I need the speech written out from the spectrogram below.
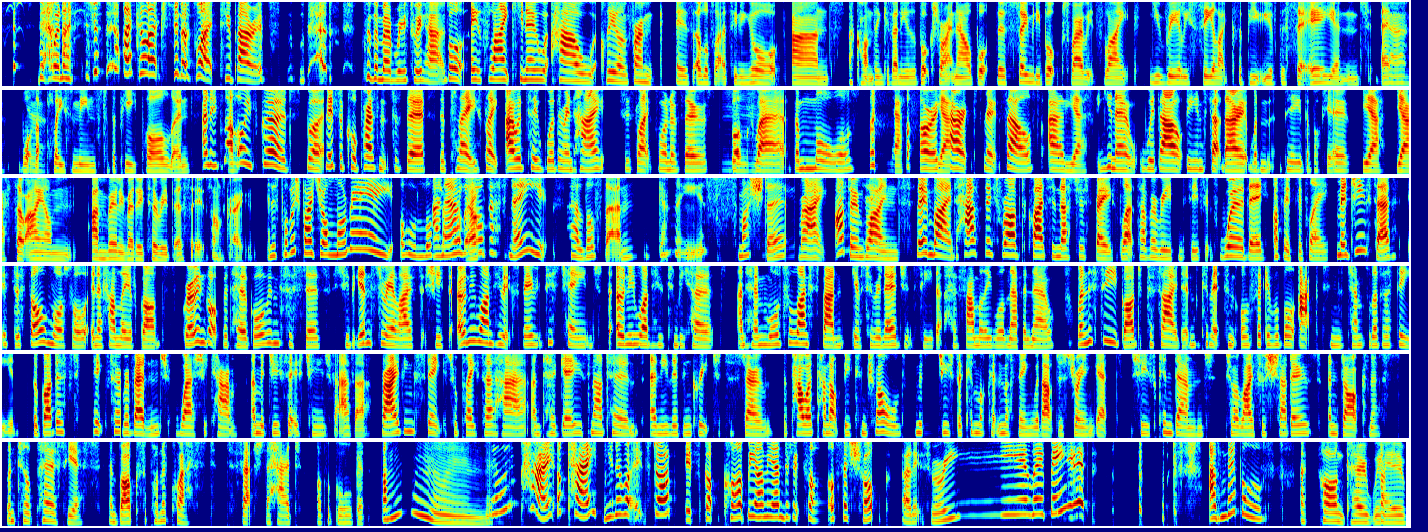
when I, It's just a collection of like two parrots for the memories we had. But it's like, you know, how Cleo and Frank is a love letter to New York, and I can't think of any of the books right now, but there's so many books where it's like you really see like the beauty of the city and, and Yeah, what yeah. that place means to the people. And And it's not always good, but it's the physical presence of the the place. Like I would say, Wuthering Heights is like one of those books Mm. where the moors yes, are a yeah, character itself, and yeah, you know, without being set there, it wouldn't be the book it is. yeah, yeah, so I am I'm really ready to read this. It sounds great. And it's published by John Murray. Oh, love I that know, best mates. I love them. Guys, smashed it. Right. Stone blind. Stone Blind, has this robbed Clytemnestra space? Let's have a read and see if it's worthy of its play. Medusa is the sole mortal in a family of gods. Growing up with her Gorgon sisters, she begins to realise that she's the only one who experiences change, the only mm. one who can be hurt, and her mortal lifespan gives her an urgency that her family will never know. When the sea god Poseidon commits an unforgivable act in the temple of Athene, the goddess takes her revenge where she can, and Medusa is changed forever. Writhing snakes replace her hair, and her gaze now turns any living creature to stone. The power cannot be controlled. Medusa can look at nothing without destroying it. She is condemned to a life of shadows and darkness until Perseus embarks upon a quest to fetch the head of a Gorgon. Mm. Okay, okay. You know what it's done? It's got caught me on the end of its little fish hook, and it's really big. I've nibbled. I can't cope with you.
